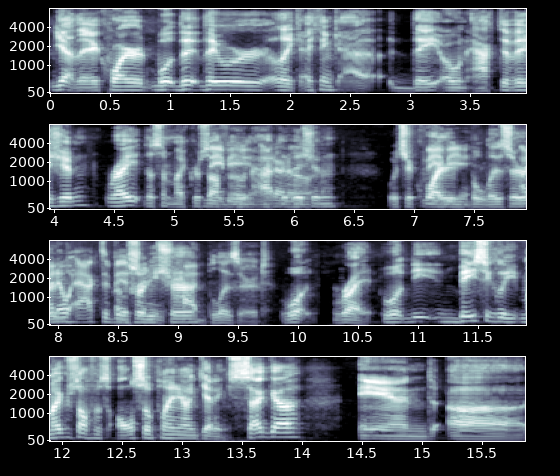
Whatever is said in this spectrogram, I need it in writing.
yeah, they acquired. Well, they, they were like I think uh, they own Activision, right? Doesn't Microsoft Maybe, own I. Activision, which acquired Maybe. Blizzard? i know I'm activision pretty sure. had blizzard What? Right. Well, basically, Microsoft was also planning on getting Sega and uh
